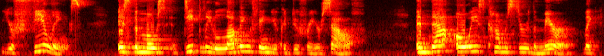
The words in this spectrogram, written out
your feelings is the most deeply loving thing you could do for yourself. And that always comes through the mirror. Like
